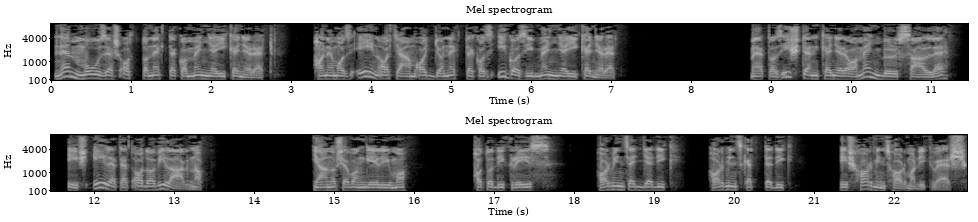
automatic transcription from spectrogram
nem Mózes adta nektek a mennyei kenyeret, hanem az én atyám adja nektek az igazi mennyei kenyeret. Mert az Isten kenyere a mennyből száll le, és életet ad a világnak. János evangéliuma, hatodik rész, 31., 32. és 33. vers.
